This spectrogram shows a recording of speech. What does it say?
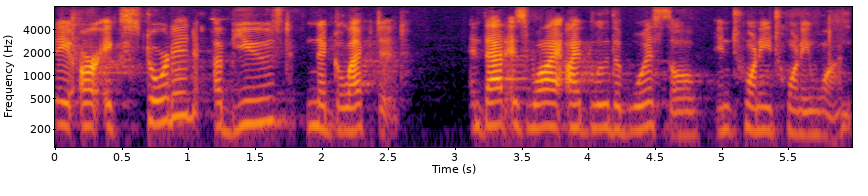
They are extorted, abused, neglected. And that is why I blew the whistle in 2021.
